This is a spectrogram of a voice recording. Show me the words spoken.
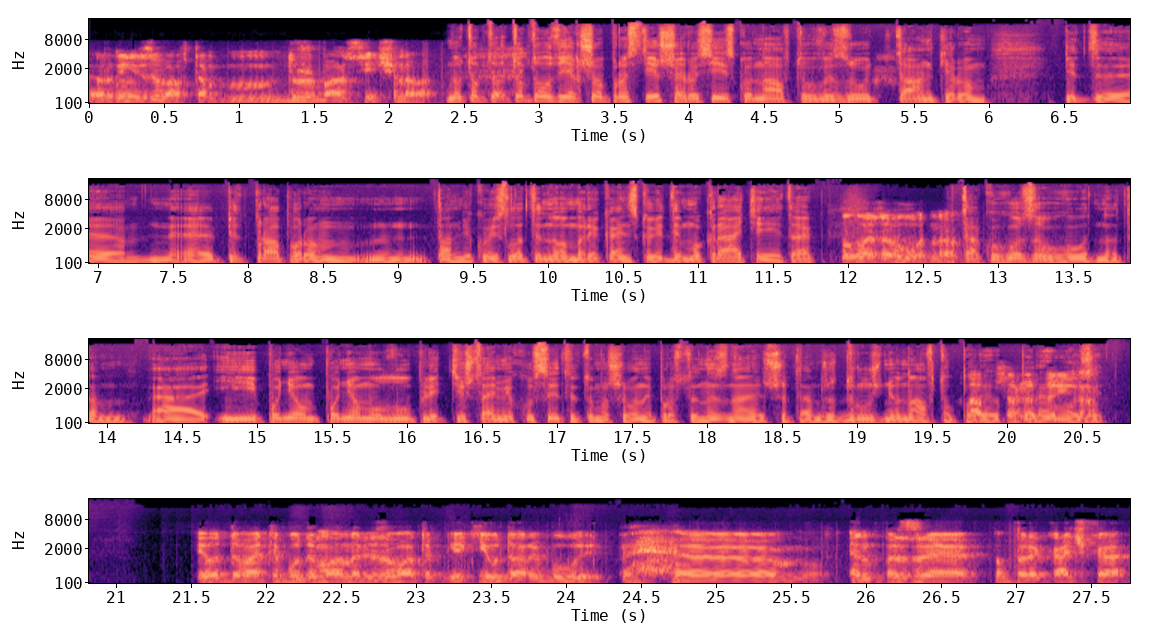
організував там дружбан Сєчинова. Ну тобто, тобто, от якщо простіше, російську нафту везуть танкером під е, е, під прапором там якоїсь латиноамериканської демократії, так кого завгодно, так кого завгодно там. А, І по ньому по ньому луплять ті ж самі хусити, тому що вони просто не знають, що там же дружню нафту пере, перевозять. І от давайте будемо аналізувати, які удари були. Е, НПЗ, перекачка,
